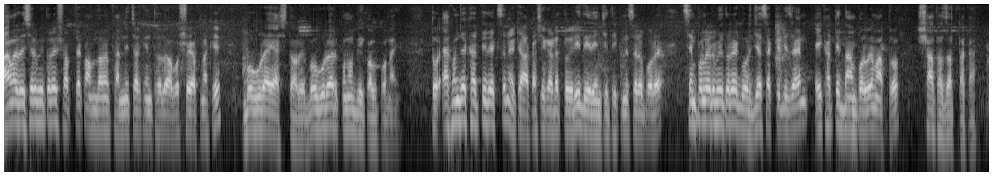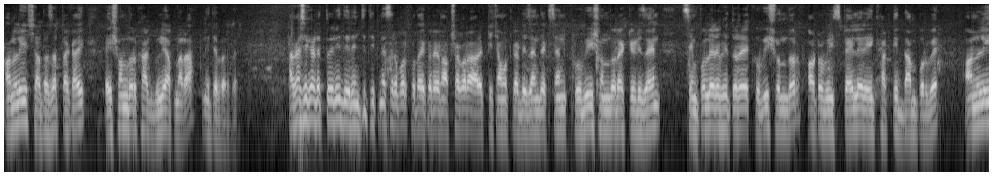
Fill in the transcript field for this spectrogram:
বাংলাদেশের ভিতরে সবচেয়ে কম দামে ফার্নিচার কিনতে হলে অবশ্যই আপনাকে বগুড়ায় আসতে হবে। বগুড়ার কোনো বিকল্প নাই। তো এখন যে খাটটি দেখছেন, এটা আকাশি কাঠের তৈরি, দেড় ইঞ্চি থিকনেসের ওপরে সিম্পলের ভিতরে গর্জিয়াস একটি ডিজাইন এই খাটটির দাম পড়বে মাত্র সাত হাজার টাকা। অনলি সাত হাজার টাকায় এই সুন্দর খাটগুলি আপনারা নিতে পারবেন। আকাশি কাঠের তৈরি দেড় ইঞ্চি থিকনেসের ওপর খোদাই করে নকশা করা আরেকটি চমৎকার ডিজাইন দেখছেন। খুবই সুন্দর একটি ডিজাইন। সিম্পলের ভিতরে খুবই সুন্দর অটোবি স্টাইলের এই খাটটির দাম পড়বে অনলি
